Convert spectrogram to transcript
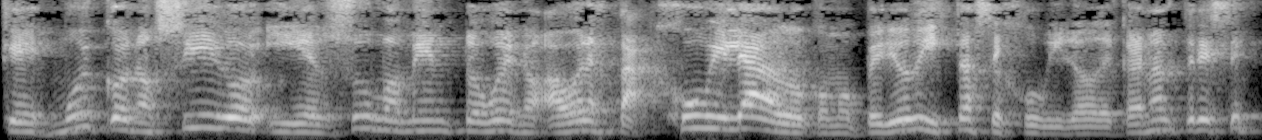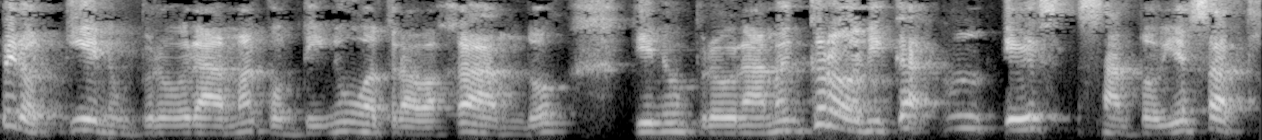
que es muy conocido y en su momento, bueno, ahora está jubilado como periodista, se jubiló de Canal 13, pero tiene un programa, continúa trabajando, tiene un programa en crónica, mm, es Santo Biasati.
